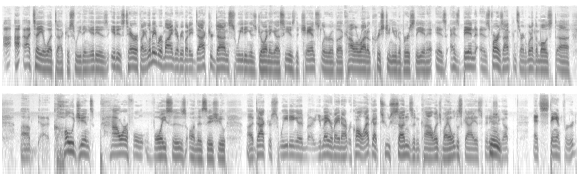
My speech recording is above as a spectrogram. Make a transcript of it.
I, I, tell you what, Doctor Sweeting, it is it is terrifying. Let me remind everybody: Doctor Don Sweeting is joining us. He is the chancellor of uh, Colorado Christian University, and is, has been, as far as I'm concerned, one of the most uh, uh, cogent, powerful voices on this issue. Uh, Doctor Sweeting, uh, you may or may not recall, I've got two sons in college. My oldest guy is finishing mm. up at Stanford.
